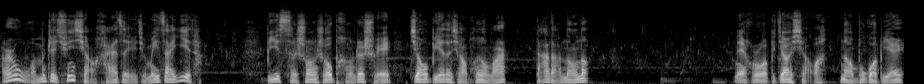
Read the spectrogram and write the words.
而我们这群小孩子也就没在意他，彼此双手捧着水教别的小朋友玩，打打闹闹。那会儿我比较小啊，闹不过别人，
